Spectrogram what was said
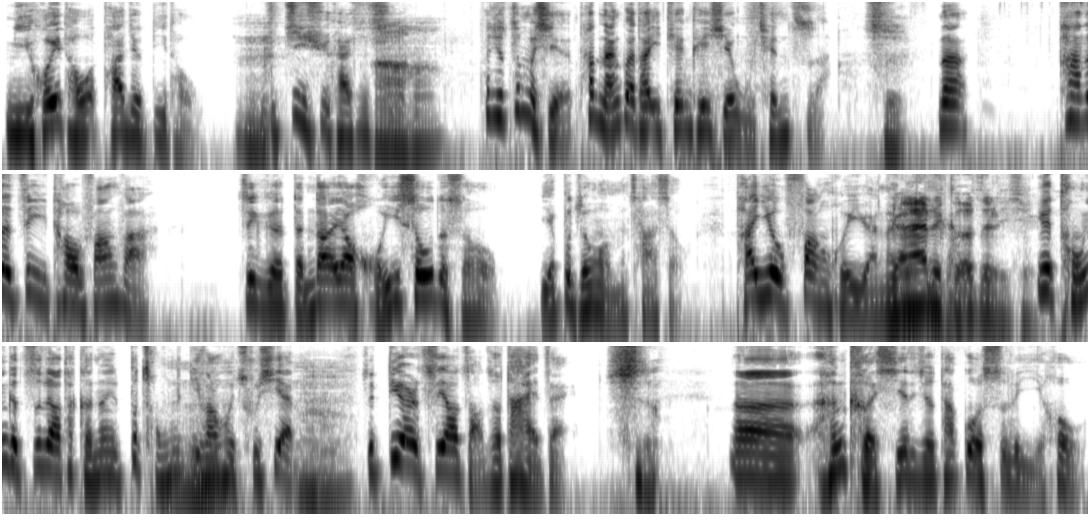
你回头他就低头，嗯，继续开始写。他就这么写，他难怪他一天可以写五千字啊。是，那他的这一套方法，这个等到要回收的时候，也不准我们插手。他又放回原来原来的格子里去，因为同一个资料，它可能不同的地方会出现嘛，嗯嗯、所以第二次要找的时候，他还在。是，那很可惜的就是他过世了以后，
